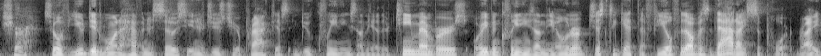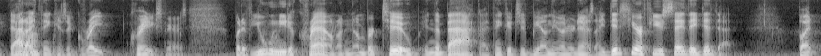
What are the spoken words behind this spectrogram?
Sure. So if you did want to have an associate introduced to your practice and do cleanings on the other team members or even cleanings on the owner just to get the feel for the office, that I support, right? That Uh-huh. I think is a great, great experience. But if you need a crown on number two in the back, I think it should be on the desk. I did hear a few say they did that. But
